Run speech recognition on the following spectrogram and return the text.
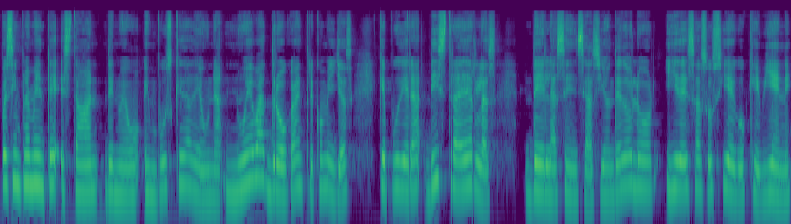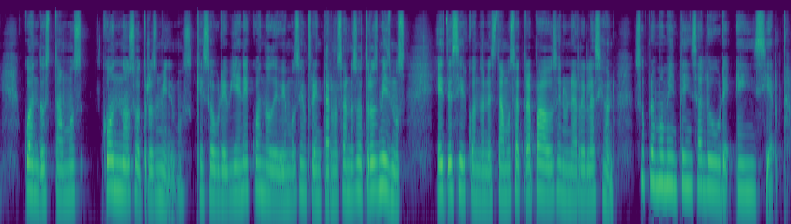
pues simplemente estaban de nuevo en búsqueda de una nueva droga, entre comillas, que pudiera distraerlas de la sensación de dolor y desasosiego que viene cuando estamos con nosotros mismos, que sobreviene cuando debemos enfrentarnos a nosotros mismos, es decir, cuando no estamos atrapados en una relación supremamente insalubre e incierta.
